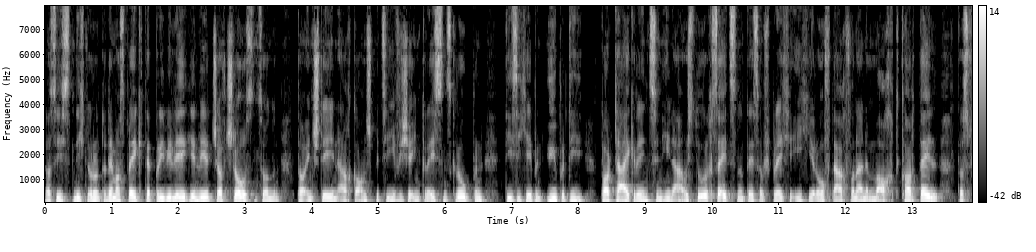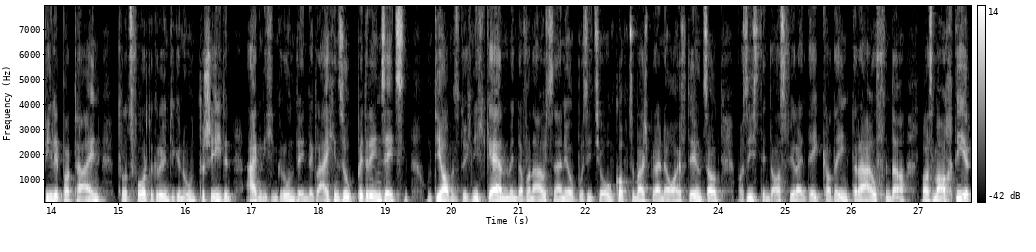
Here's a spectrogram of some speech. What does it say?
das ist nicht nur unter dem Aspekt der Privilegienwirtschaft stoßen, sondern da entstehen auch ganz spezifische Interessensgruppen, die sich eben über die Parteigrenzen hinaus durchsetzen. Und deshalb spreche ich hier oft auch von einem Machtkartell, dass viele Parteien trotz vordergründigen Unterschieden eigentlich im Grunde in der gleichen Suppe drin sitzen. Und die haben es natürlich nicht gern, wenn da von außen eine Opposition kommt, zum Beispiel eine AfD und sagt, was ist denn das für ein dekadenter Haufen da? Was macht ihr?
